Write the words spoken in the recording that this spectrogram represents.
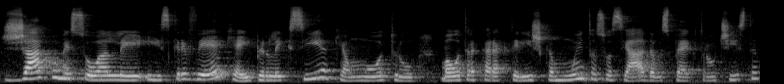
já começou a ler e escrever, que é a hiperlexia, que é um outro, uma outra característica muito associada ao espectro autista,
